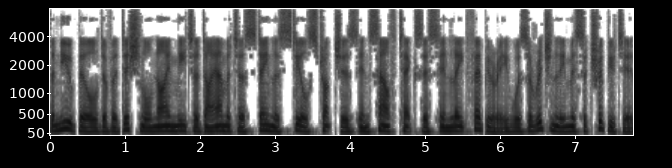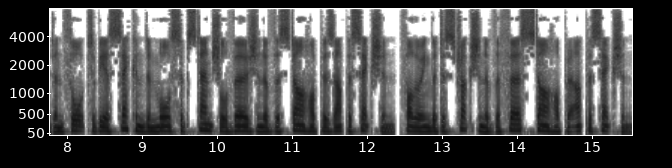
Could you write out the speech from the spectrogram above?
The new build of additional 9-meter diameter stainless steel structures in South Texas in late February was originally misattributed and thought to be a second and more substantial version of the Starhopper's upper section, following the destruction of the first Starhopper upper section,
